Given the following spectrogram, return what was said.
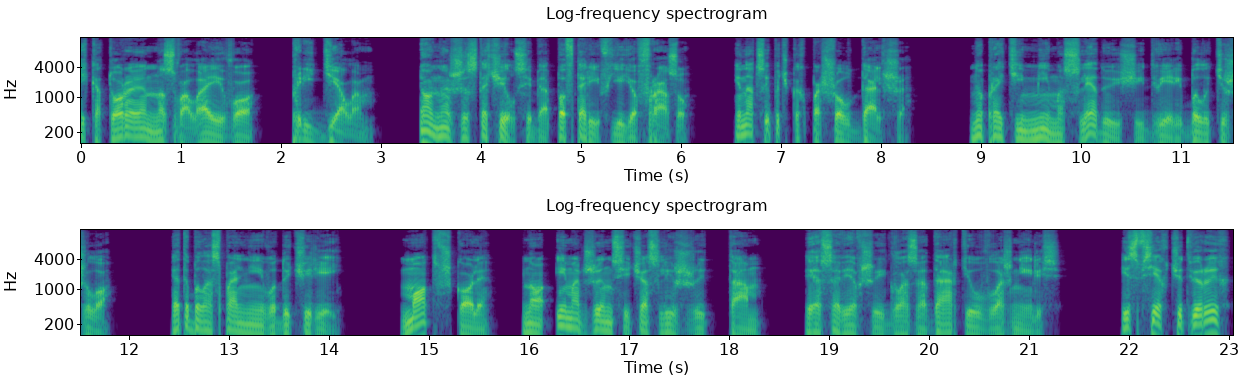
и которая назвала его «пределом». Он ожесточил себя, повторив ее фразу, и на цыпочках пошел дальше. Но пройти мимо следующей двери было тяжело. Это была спальня его дочерей. Мот в школе, но Имаджин сейчас лежит там, и осовевшие глаза Дарти увлажнились. Из всех четверых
